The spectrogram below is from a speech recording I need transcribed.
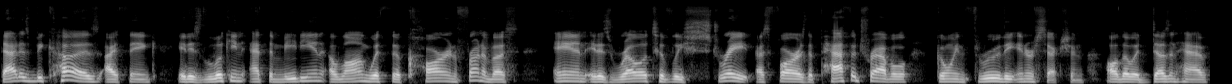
That is because I think it is looking at the median along with the car in front of us and it is relatively straight as far as the path of travel going through the intersection, although it doesn't have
